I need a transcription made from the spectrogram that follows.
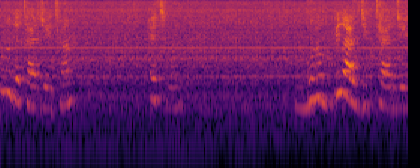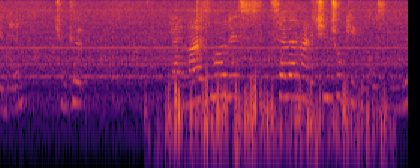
Bunu da tercih etmem. Etmem. Bunu birazcık tercih ederim. Çünkü yani Miles Morales sevenler için çok iyi bir kostümdü.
